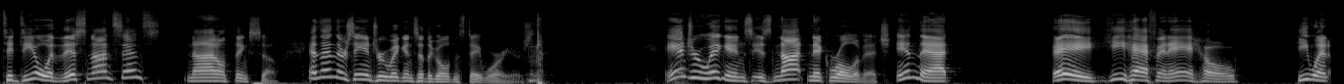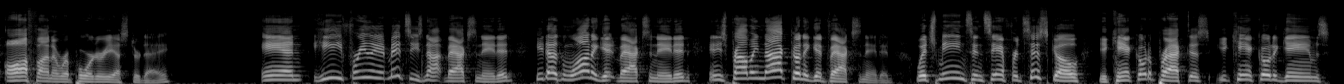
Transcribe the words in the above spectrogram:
to deal with this nonsense? No, I don't think so. And then there's Andrew Wiggins of the Golden State Warriors. Andrew Wiggins is not Nick Rolovich in that, A, he half an a-ho. He went off on a reporter yesterday. And he freely admits he's not vaccinated. He doesn't want to get vaccinated, and he's probably not going to get vaccinated, which means in San Francisco, you can't go to practice, you can't go to games,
